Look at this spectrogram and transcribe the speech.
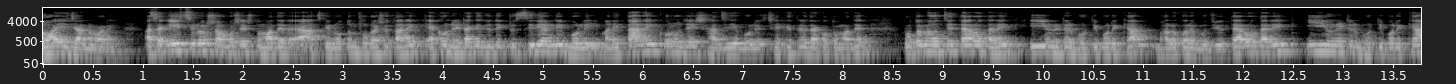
নয় জানুয়ারি। আচ্ছা এই ছিল সর্বশেষ তোমাদের আজকে নতুন প্রকাশের তারিখ। এখন এটাকে যদি একটু সিরিয়ালি বলি মানে তারিখ অনুযায়ী সাজিয়ে বলি, সেক্ষেত্রে দেখো তোমাদের, প্রথমে হচ্ছে তেরো তারিখ, ই ইউনিটের ভর্তি পরীক্ষা, ভালো করে বুঝিও। তেরো তারিখ, ই ইউনিটের ভর্তি পরীক্ষা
